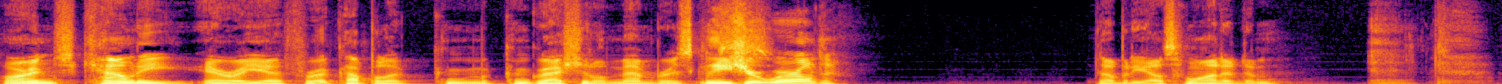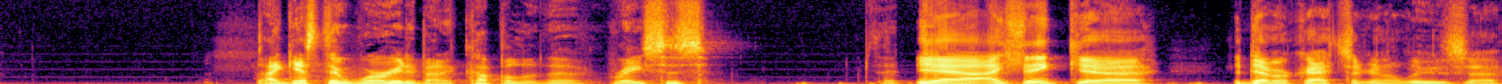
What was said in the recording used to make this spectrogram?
Orange County area for a couple of con- congressional members. Leisure World? Nobody else wanted him. I guess they're worried about a couple of the races. That, Yeah, I think uh, the Democrats are going to lose uh,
